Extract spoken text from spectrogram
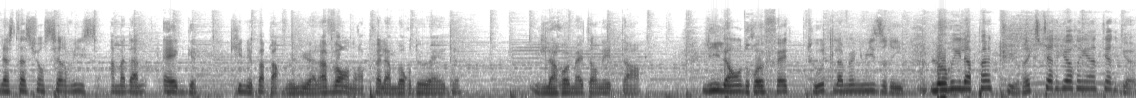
la station-service à Madame Egg, qui n'est pas parvenue à la vendre après la mort de Ed. Il la remet en état. Leland refait toute la menuiserie, Laurie la peinture, extérieure et intérieure.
